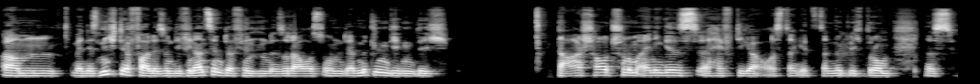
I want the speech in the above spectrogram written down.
Ähm, wenn das nicht der Fall ist und die Finanzämter finden das raus und ermitteln gegen dich, da schaut schon um einiges äh, heftiger aus. Da geht es dann wirklich drum, dass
